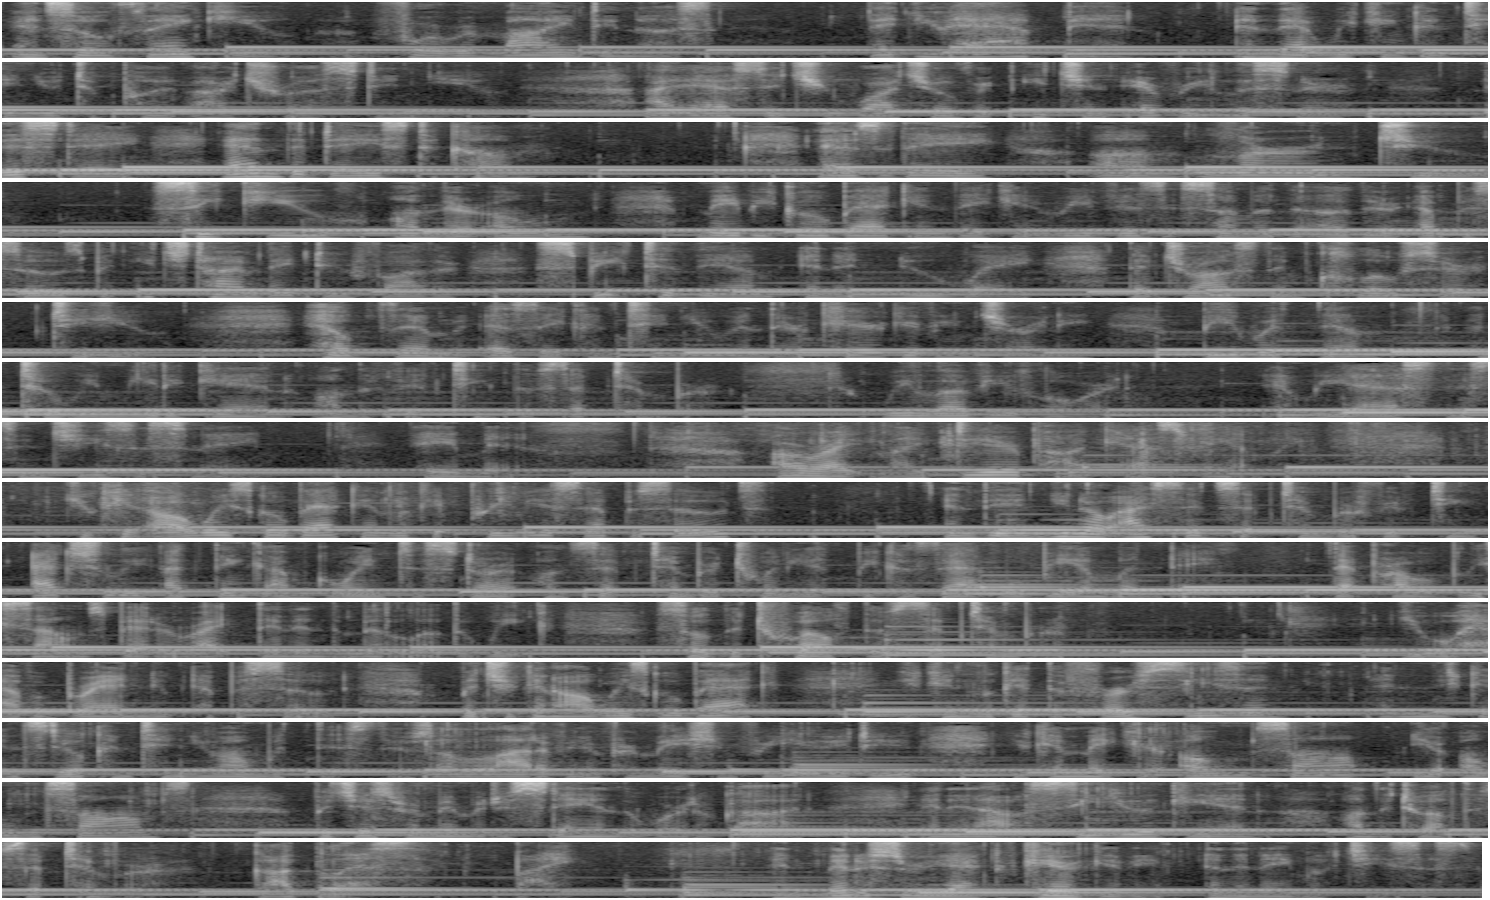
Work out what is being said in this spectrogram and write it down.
And so thank you for reminding us that you have been and that we can continue to put our trust in you. I ask that you watch over each and every listener this day and the days to come as they um, learn to seek you on their own. Maybe go back and they can revisit some of the other episodes, but each time they do, Father, speak to them in a new way that draws them closer to you. Help them as they continue in their caregiving journey. Be with them until we meet again on the 15th of September. We love you, Lord, and we ask this in Jesus' name. Amen. All right, my dear podcast family, you can always go back and look at previous episodes. And then, you know, I said September 15th. Actually, I think I'm going to start on September 20th because that will be a Monday. That probably sounds better, right? Than in the middle of the week. So, the 12th of September, you will have a brand new episode. But you can always go back. You can look at the first season and you can still continue on with this. There's a lot of information for you to do. You can make your own psalm, your own psalms, but just remember to stay in the Word of God. And then I'll see you again on the 12th of September. God bless. Bye. and minister of caregiving in the name of Jesus.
